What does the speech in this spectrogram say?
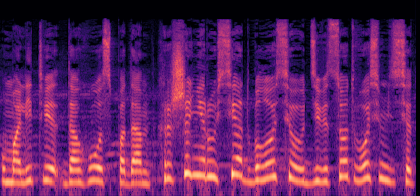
у малітве да Господа. Хрышчэнне Русі адбылося ў 988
